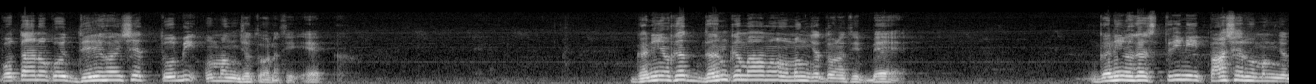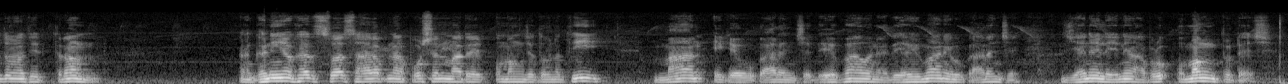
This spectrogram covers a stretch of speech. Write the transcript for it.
પોતાનો કોઈ ધ્યેય હોય છે તો બી ઉમંગ જતો નથી, એક. ઘણી વખત ધન કમાવામાં ઉમંગ જતો નથી, બે. ઘણી વખત સ્ત્રીની પાછળ ઉમંગ જતો નથી, ત્રણ. ઘણી વખત સ્વસારપના પોષણ માટે ઉમંગ જતો નથી. માન એક એવું કારણ છે, દેહભાવ અને દેહાભિમાન એવું કારણ છે. જેને લઈને આપણો ઉમંગ તૂટે છે.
